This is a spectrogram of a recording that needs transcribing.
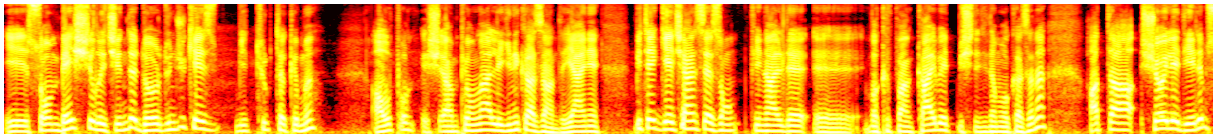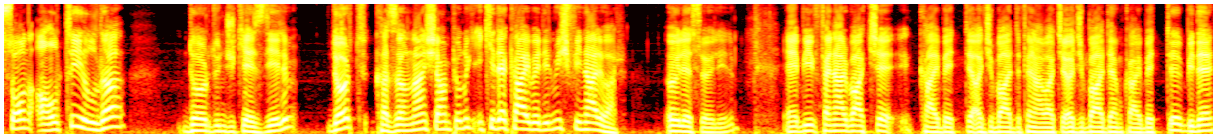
e, son 5 yıl içinde dördüncü kez bir Türk takımı Avrupa Şampiyonlar Ligi'ni kazandı. Yani bir tek geçen sezon finalde e, Vakıfbank kaybetmişti Dinamo Kazan'a. Hatta şöyle diyelim son 6 yılda dördüncü kez diyelim. 4 kazanılan şampiyonluk 2 de kaybedilmiş final var. Öyle söyleyelim. E, bir Fenerbahçe kaybetti. Acıbadem Fenerbahçe Acıbadem kaybetti. Bir de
